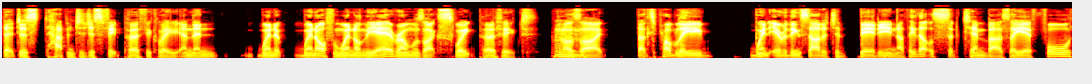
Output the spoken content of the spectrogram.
that just happened to just fit perfectly. And then when it went off and went on the air, everyone was like, sweet, perfect. And I was Mm. like, that's probably when everything started to bed in. I think that was September. So yeah, four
